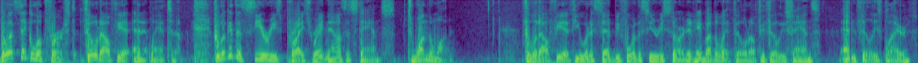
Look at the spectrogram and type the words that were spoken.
But let's take a look first Philadelphia and Atlanta. If we look at the series price right now as it stands, it's one to one. Philadelphia, if you would have said before the series started, hey, by the way, Philadelphia Phillies fans and Phillies players,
